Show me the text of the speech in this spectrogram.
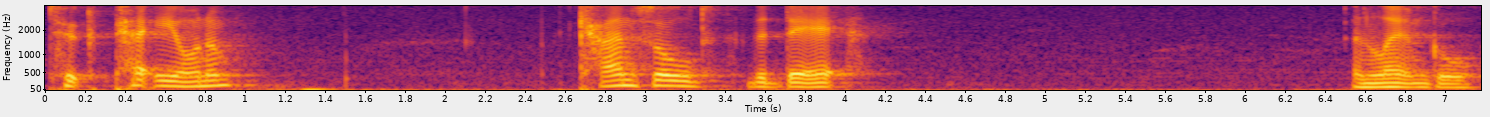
took pity on him, cancelled the debt, and let him go.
